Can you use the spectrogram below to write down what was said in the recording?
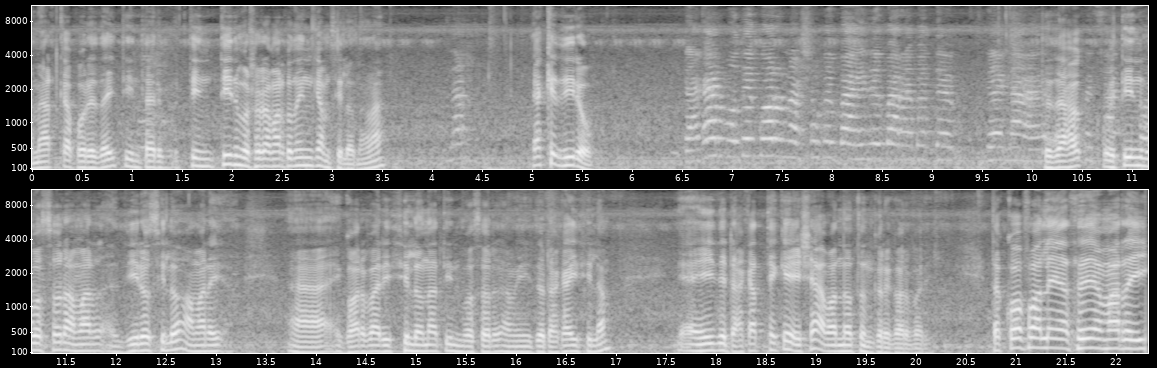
আমি আটকা পড়ে যাই তিন চার তিন তিন বছর আমার কোনো ইনকাম ছিল না না? একে জিরো। তো যাই হোক ওই তিন বছর আমার জিরো ছিল আমার এই ঘর বাড়ি ছিল না তিন বছর আমি তো ঢাকায় ছিলাম। এই যে ঢাকার থেকে এসে আবার নতুন করে ঘর বাড়ি তা কপালে আছে আমার এই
